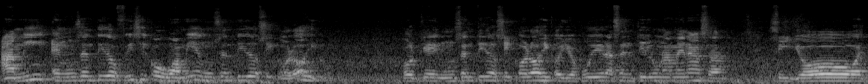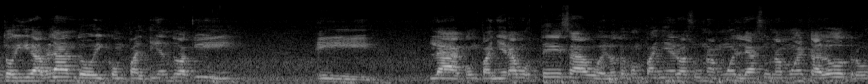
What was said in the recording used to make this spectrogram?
a mí en un sentido físico o a mí en un sentido psicológico. Porque en un sentido psicológico yo pudiera sentir una amenaza si yo estoy hablando y compartiendo aquí y la compañera bosteza o el otro compañero hace una le hace una mueca al otro,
